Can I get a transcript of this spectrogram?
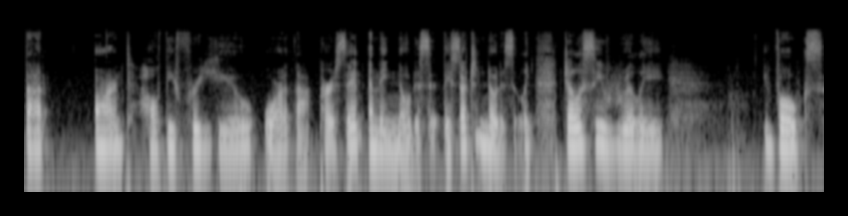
that aren't healthy for you or that person, and they notice it. They start to notice it. Like, jealousy really evokes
